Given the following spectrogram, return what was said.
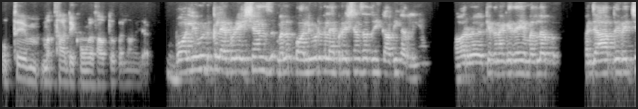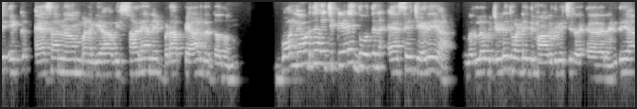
ਉੱਥੇ ਮੱਥਾ ਟੇਕੂੰਗਾ ਸਭ ਤੋਂ ਪਹਿਲਾਂ ਮੈਂ ਜਾ ਕੇ। ਬਾਲੀਵੁੱਡ ਕੋਲੈਬੋਰੇਸ਼ਨਸ ਮਤਲਬ ਬਾਲੀਵੁੱਡ ਕੋਲੈਬੋਰੇਸ਼ਨਸ ਤਾਂ ਤੁਸੀਂ ਕਾਫੀ ਕਰ ਲਈਆਂ। ਔਰ ਕਿਤੇ ਨਾ ਕਿਤੇ ਮਤਲਬ ਪੰਜਾਬ ਦੇ ਵਿੱਚ ਇੱਕ ਐਸਾ ਨਾਮ ਬਣ ਗਿਆ ਵੀ ਸਾਰਿਆਂ ਨੇ ਬੜਾ ਪਿਆਰ ਦਿੱਤਾ ਤੁਹਾਨੂੰ। ਬਾਲੀਵੁੱਡ ਦੇ ਵਿੱਚ ਕਿਹੜੇ ਦੋ ਤਿੰਨ ਐਸੇ ਚਿਹਰੇ ਆ ਮਤਲਬ ਜਿਹੜੇ ਤੁਹਾਡੇ ਦਿਮਾਗ ਦੇ ਵਿੱਚ ਰ- ਅਹ ਰਹਿੰਦੇ ਆ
